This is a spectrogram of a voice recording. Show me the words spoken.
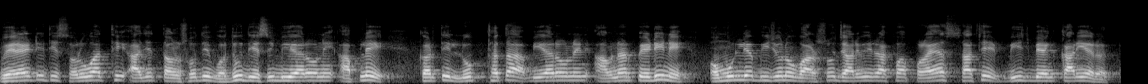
વેરાયટીથી શરૂઆતથી આજે ત્રણસોથી વધુ દેશી બિયારણોની આપલે કરતી લુપ્ત થતા બિયારોને આવનાર પેઢીને અમૂલ્ય બીજોનો વારસો જાળવી રાખવા પ્રયાસ સાથે બીજ બેંક કાર્યરત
